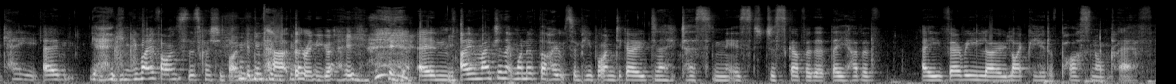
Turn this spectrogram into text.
Okay, um, yeah, you might have answered this question, but I'm going to put it out there anyway. Um, I imagine that one of the hopes when people undergo genetic testing is to discover that they have a, a very low likelihood of passing on cleft.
